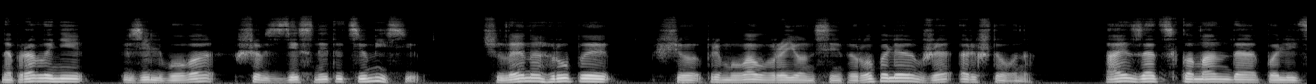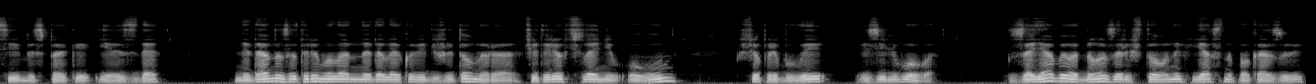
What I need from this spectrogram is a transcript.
направлені зі Львова, щоб здійснити цю місію. Члена групи що прямував в район Сімферополя, вже арештовано. Айнзац команда поліції безпеки ІСД недавно затримала недалеко від Житомира чотирьох членів ОУН, що прибули зі Львова. Заяви одного з арештованих ясно показують,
